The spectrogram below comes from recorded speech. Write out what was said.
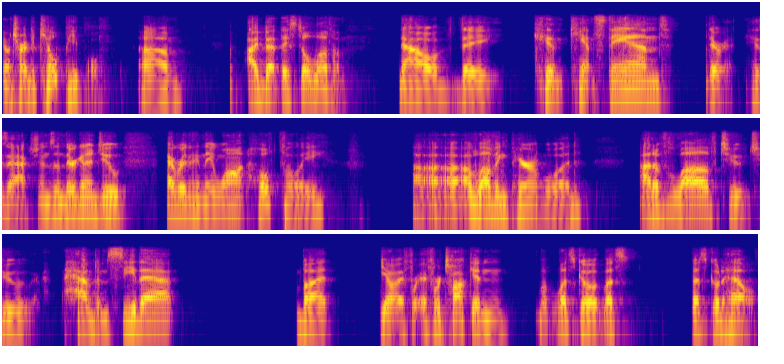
know, tried to kill people? Um, I bet they still love him. Now they can, can't stand their his actions, and they're going to do everything they want. Hopefully, uh, a loving parent would, out of love to to have them see that but you know, if we're if we're talking, let's go let's let's go to hell.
